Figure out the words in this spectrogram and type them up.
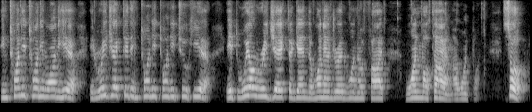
in 2021 here. It rejected in 2022 here. It will reject again the 100, 105 one more time at one point. So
